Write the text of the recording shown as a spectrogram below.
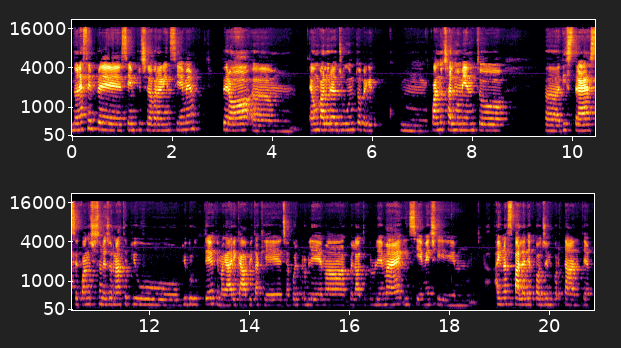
non è sempre semplice lavorare insieme, però ehm, è un valore aggiunto perché mh, quando c'è il momento uh, di stress, quando ci sono le giornate più, più, brutte, che magari capita che c'è quel problema, quell'altro problema, è insieme ci, mh, hai una spalla di appoggio importante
